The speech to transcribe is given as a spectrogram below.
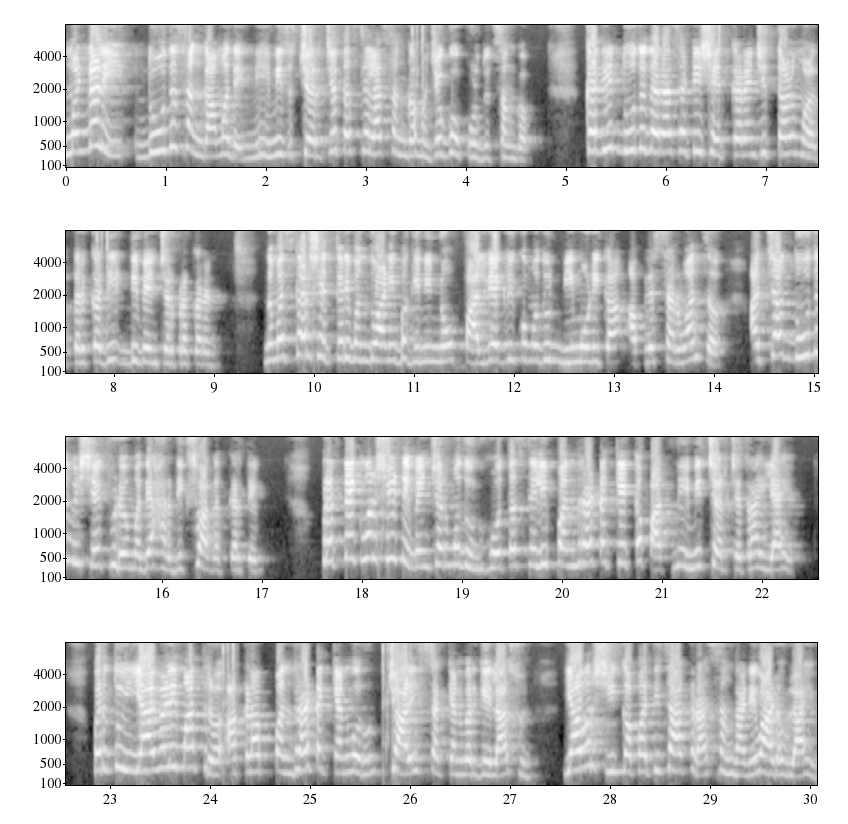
मंडळी दूध संघामध्ये नेहमीच चर्चेत असलेला संघ म्हणजे गोकुळ दूध संघ. कधी दूध दरासाठी शेतकऱ्यांची तळमळ तर कधी डिबेंचर प्रकरण. नमस्कार शेतकरी बंधू आणि भगिनींनो पालवी अॅग्रिको मधून मी मोनिका आपल्या सर्वांचं आजच्या दूध विषयक व्हिडिओमध्ये हार्दिक स्वागत करते. प्रत्येक वर्षी डिबेंचर मधून होत असलेली पंधरा टक्के कपात नेहमीच चर्चेत राहिली आहे. परंतु यावेळी मात्र आकडा पंधरा टक्क्यांवरून चाळीस टक्क्यांवर गेला असून यावर्षी कपातीचा आकडा संघाने वाढवला आहे.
